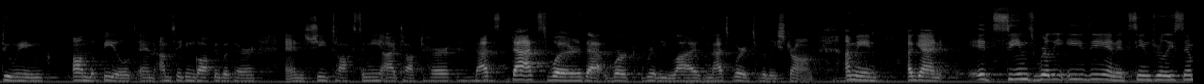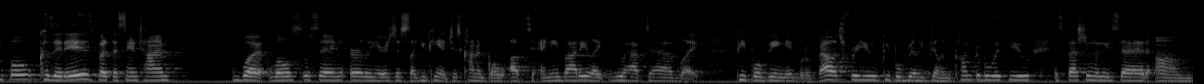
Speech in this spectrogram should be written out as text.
doing on the field and i'm taking coffee with her and she talks to me i talk to her mm-hmm. that's that's where that work really lies and that's where it's really strong i mean again it seems really easy and it seems really simple because it is but at the same time what Los was saying earlier is just like you can't just kind of go up to anybody. Like you have to have like people being able to vouch for you, people really feeling comfortable with you, especially when you said um,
